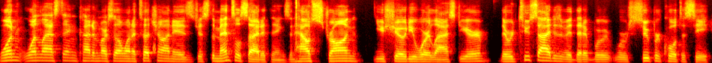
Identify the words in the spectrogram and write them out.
One one last thing, kind of Marcel, I want to touch on is just the mental side of things and how strong you showed you were last year. There were two sides of it that were, were super cool to see.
